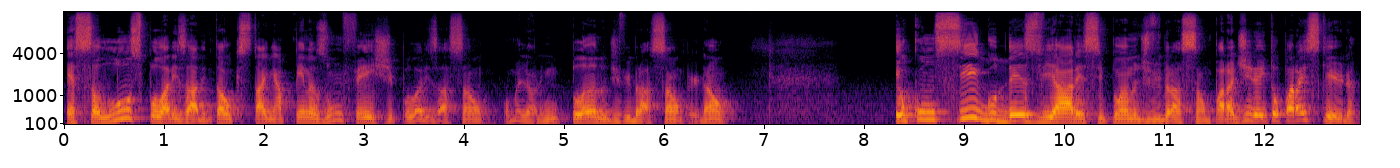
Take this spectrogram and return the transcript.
Essa luz polarizada, então, que está em apenas um feixe de polarização, ou melhor, em um plano de vibração, perdão, eu consigo desviar esse plano de vibração para a direita ou para a esquerda.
